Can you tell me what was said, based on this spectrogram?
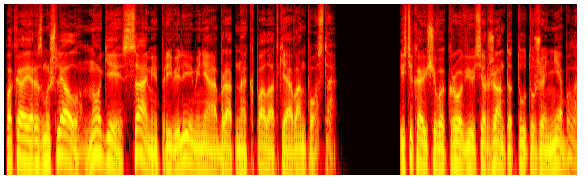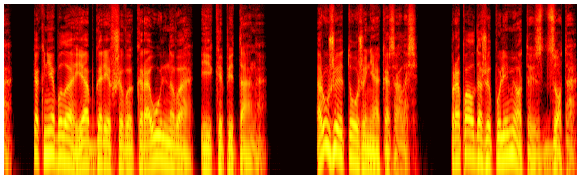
Пока я размышлял, ноги сами привели меня обратно к палатке аванпоста. Истекающего кровью сержанта тут уже не было как не было и обгоревшего караульного и капитана. Оружия тоже не оказалось. Пропал даже пулемет из дзота.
